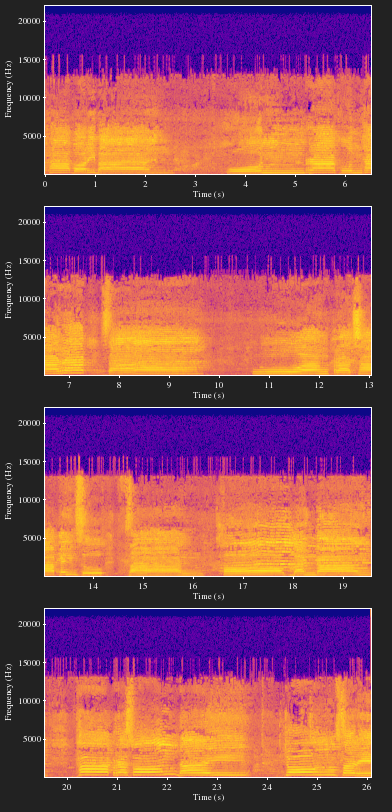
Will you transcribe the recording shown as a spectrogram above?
พระพาบริบาลผลพระคุณคารักษาปวงประชาเป็นสุขสานขอบันดาล ถ้าประสงค์ใด จงสริ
